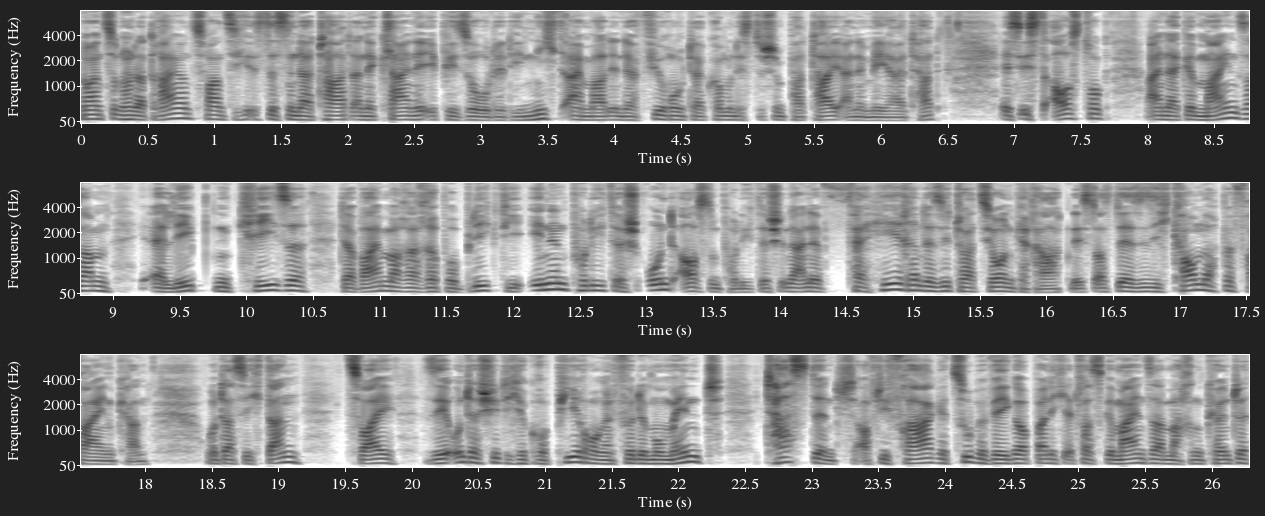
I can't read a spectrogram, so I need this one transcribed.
1923 ist es in der Tat eine kleine Episode, die nicht einmal in der Führung der kommunistischen Partei eine Mehrheit hat. Es ist Ausdruck einer gemeinsam erlebten Krise der Weimarer Republik, die innenpolitisch und außenpolitisch in eine verheerende Situation geraten ist, aus der sie sich kaum noch befreien kann. Und dass sich dann zwei sehr unterschiedliche Gruppierungen für den Moment tastend auf die Frage zubewegen, ob man nicht etwas gemeinsam machen könnte,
